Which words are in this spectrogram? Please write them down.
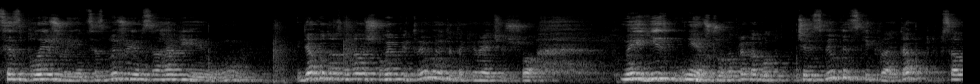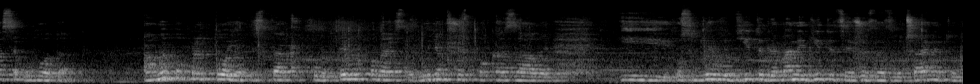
Це зближує, це зближує взагалі. Ну, дякую, Михайлович, що ви підтримуєте такі речі, що ми їздимо, ні, що, наприклад, от через Вілківський край так підписалася угода. А ми, попри то, якось так колективи повезли, людям щось показали. І особливо діти, для мене діти це щось надзвичайне, тому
